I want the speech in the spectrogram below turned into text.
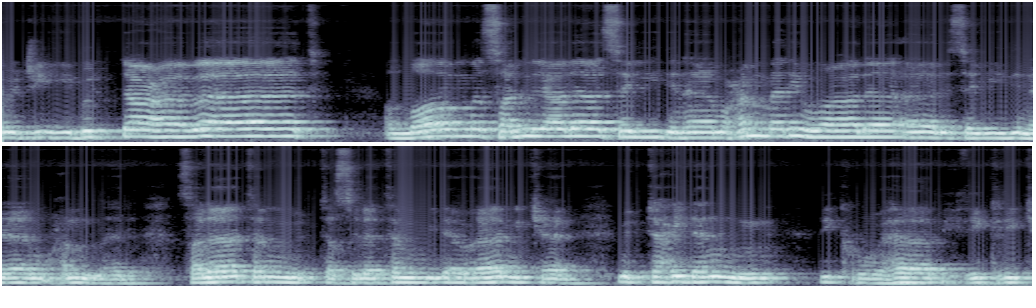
مجيب الدعوات. اللهم صل على سيدنا محمد وعلى آل سيدنا محمد. صلاة متصلة بدوامك متحدا ذكرها بذكرك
